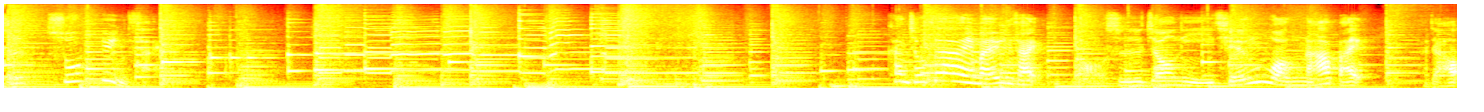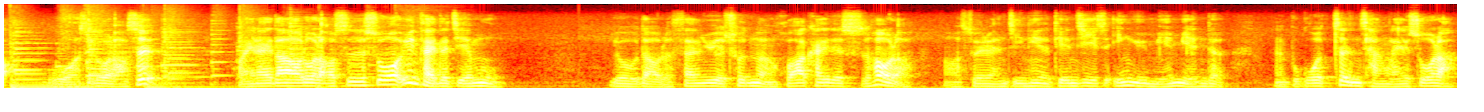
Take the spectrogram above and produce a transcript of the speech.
师说运彩，看球赛买运彩，老师教你前往拿白。大家好，我是骆老师，欢迎来到骆老师说运彩的节目。又到了三月春暖花开的时候了啊！虽然今天的天气是阴雨绵绵的，嗯，不过正常来说啦，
